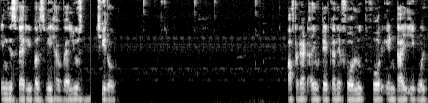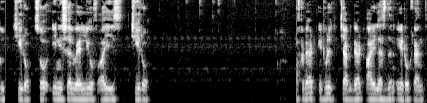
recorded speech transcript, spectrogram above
in these variables we have values 0 after that I have taken a for loop for int i equal to 0 so initial value of i is 0 after that it will check that i less than a dot length.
